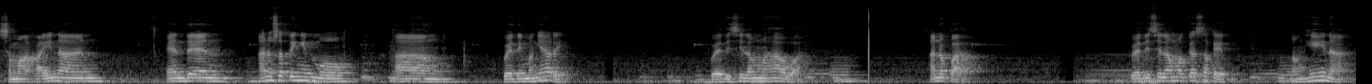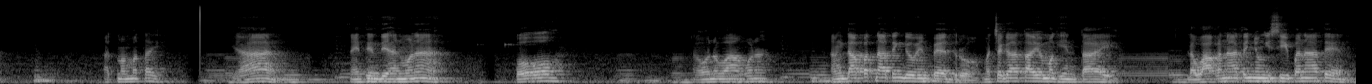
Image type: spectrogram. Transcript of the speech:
sa mga kainan. And then, ano sa tingin mo ang pwedeng mangyari? Pwede silang mahawa. Ano pa? Pwede silang magkasakit, manghina, at mamatay. Yan. Naintindihan mo na. Oo. Naunawaan ko na. Ang dapat natin gawin, Pedro, matyaga tayo maghintay. Lawakan natin yung isipan natin.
